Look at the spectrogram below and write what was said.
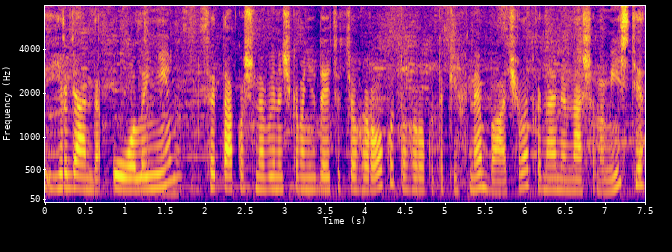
Гірлянда олені. Це також новиночка, мені здається, цього року. Того року таких не бачила, принаймні в нашому місті.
